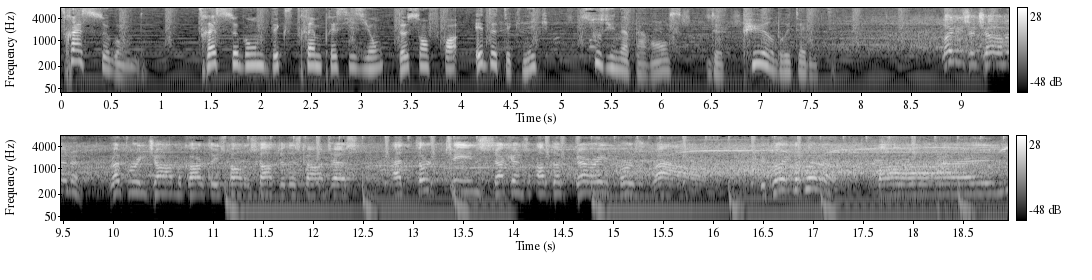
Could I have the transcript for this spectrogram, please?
13 secondes. 13 secondes d'extrême précision, de sang-froid et de technique sous une apparence de pure brutalité. Ladies and gentlemen, referee John McCarthy has called a stop to this contest at 13 seconds of the very first round. Declaring the winner by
